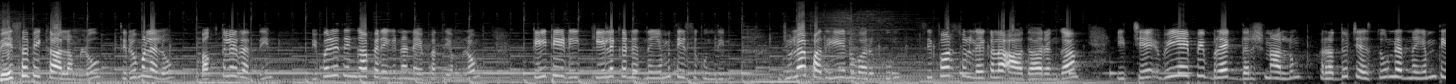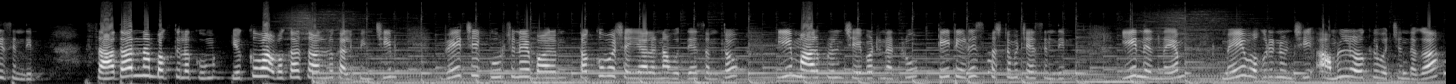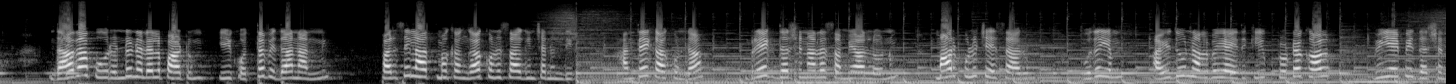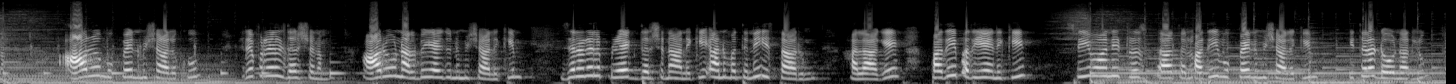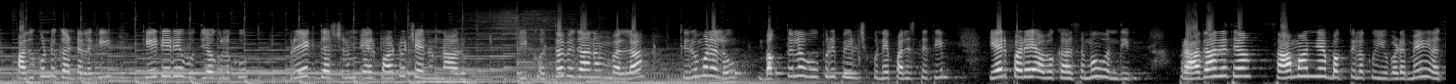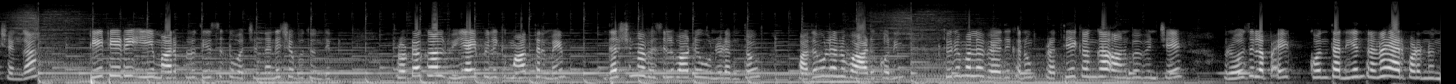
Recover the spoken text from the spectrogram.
వేసవి కాలంలో తిరుమలలో భక్తుల రద్దీ విపరీతంగా పెరిగిన నేపథ్యంలో టీటీడీ కీలక నిర్ణయం తీసుకుంది. జూలై పదిహేను వరకు సిఫార్సు లేఖల ఆధారంగా ఇచ్చే వీఐపీ బ్రేక్ దర్శనాలను రద్దు చేస్తూ నిర్ణయం తీసింది. సాధారణ భక్తులకు ఎక్కువ అవకాశాలను కల్పించి వేచి కూర్చునే భారం తక్కువ చేయాలన్న ఉద్దేశంతో ఈ మార్పులను చేపట్టినట్లు టీటీడీ స్పష్టం చేసింది. ఈ నిర్ణయం మే ఒకటి నుంచి అమలులోకి వచ్చిందగా దాదాపు రెండు నెలల పాటు ఈ కొత్త విధానాన్ని పరిశీలాత్మకంగా కొనసాగించనుంది. అంతేకాకుండా బ్రేక్ దర్శనాల సమయాల్లోనూ మార్పులు చేశారు. ఉదయం ఐదు నలభై ఐదుకి ప్రోటోకాల్ విఐపి దర్శనం ఆరు ముప్పై నిమిషాలకు రిఫరల్ దర్శనం ఆరు నలభై ఐదు నిమిషాలకి జనరల్ బ్రేక్ దర్శనానికి అనుమతిని ఇస్తారు. అలాగే పది పదిహేనుకి శ్రీవాణి ట్రస్ట్ దాతలు పది ముప్పై నిమిషాలకి ఇతర డోనర్లు పదకొండు గంటలకి టీటీడీ ఉద్యోగులకు బ్రేక్ దర్శనం ఏర్పాటు చేయనున్నారు. ఈ కొత్త విధానం వల్ల తిరుమలలో భక్తుల ఊపిరి పీల్చుకునే పరిస్థితి ఏర్పడే అవకాశము ఉంది. ప్రాధాన్యత సామాన్య భక్తులకు ఇవ్వడమే లక్ష్యంగా టీటీడీ ఈ మార్పులు తీసుకువచ్చిందని చెబుతుంది. ప్రోటోకాల్ వీఐపీలకి మాత్రమే దర్శన వెసులుబాటు ఉండడంతో పదవులను వాడుకొని తిరుమల వేదికను ప్రత్యేకంగా అనుభవించే రోజులపై కొంత నియంత్రణ ఏర్పడనుంది.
